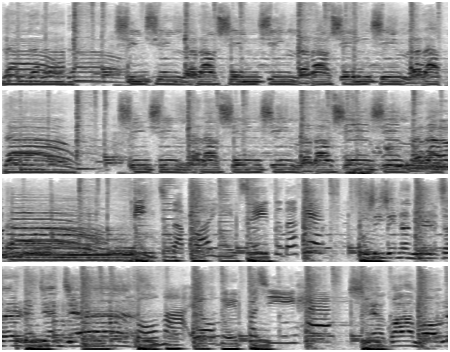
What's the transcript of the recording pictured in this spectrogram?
道，星星乐道，星星乐道，星星乐道道。星星乐道，星星乐道，星星乐道道。你知道婆姨最多的很，福星星的女子人间间。宝马 LV 不稀罕，斜挎毛驴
